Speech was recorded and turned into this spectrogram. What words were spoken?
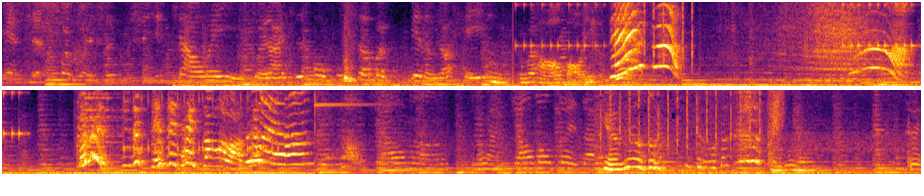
面前会不会生气？夏威夷回来之后肤色会变得比较黑。嗯，不会好好保养。等一下，啊不是你的鞋子也太脏了吧？对啊，很好教吗？怎么敢教都对在？也是很是吗？对。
